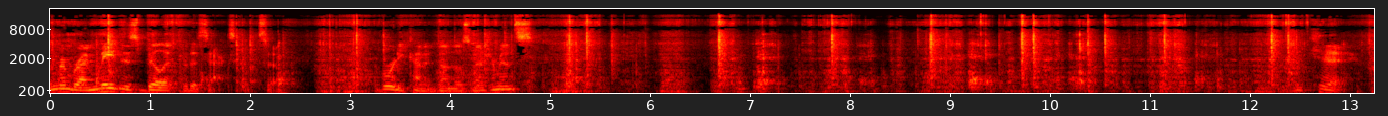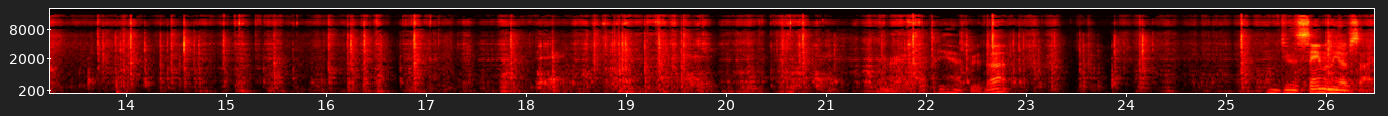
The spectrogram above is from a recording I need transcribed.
Remember, I made this billet for this accent, so I've already kind of done those measurements. Okay. Alright, pretty happy with that. And do the same on the other side.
